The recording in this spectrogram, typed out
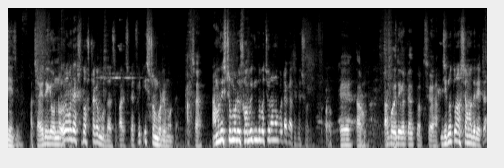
জি জি। আচ্ছা এদিকে অন্য ওর মধ্যে একশো দশ টাকার মধ্যে আছে পার স্কোয়ার ফিট স্টোন বোর্ডের মধ্যে। আচ্ছা। আমাদের স্টোন সবই কিন্তু চুরানব্বই টাকা থেকে শুরু। ওকে দারুণ। তারপর এদিকে একটা দেখতে পাচ্ছি হ্যাঁ, যে নতুন আসছে আমাদের এটা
